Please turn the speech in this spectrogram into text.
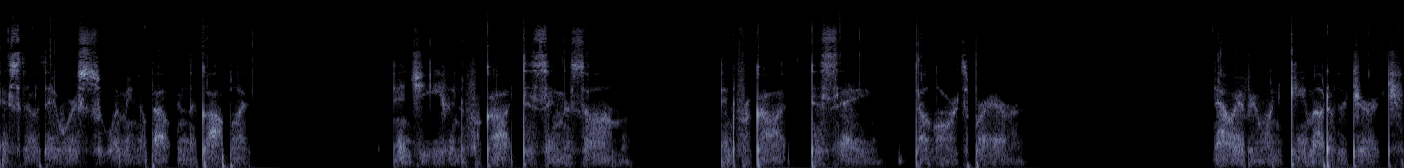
as though they were swimming about in the goblet, and she even forgot to sing the psalm and forgot to say the Lord's Prayer. Now everyone came out of the church,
